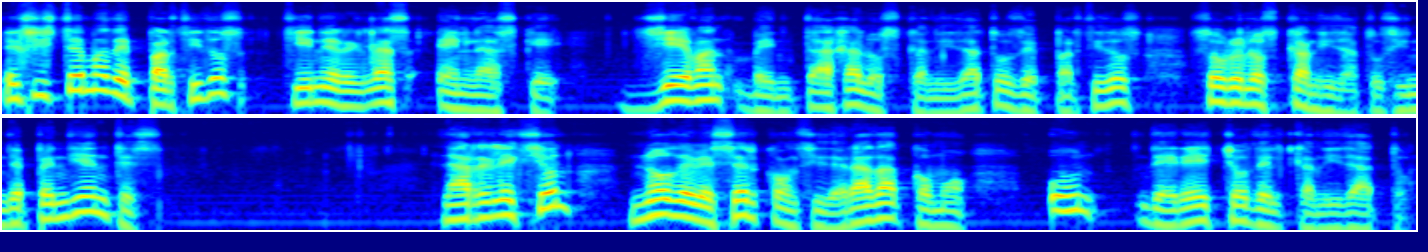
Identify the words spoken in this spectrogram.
El sistema de partidos tiene reglas en las que llevan ventaja los candidatos de partidos sobre los candidatos independientes. La reelección no debe ser considerada como un derecho del candidato.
